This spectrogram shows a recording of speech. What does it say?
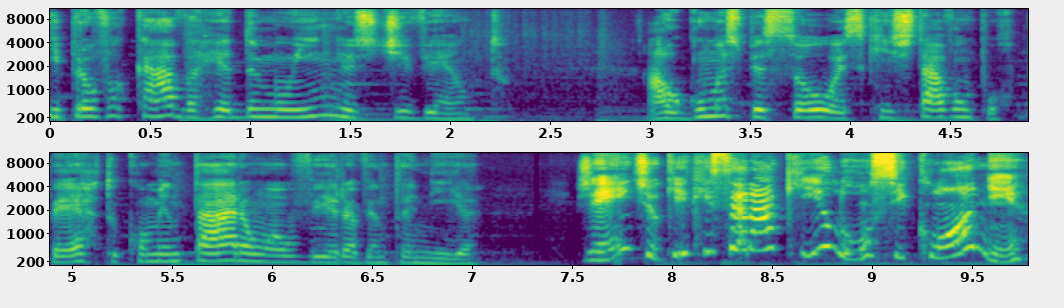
e provocava redemoinhos de vento. Algumas pessoas que estavam por perto comentaram ao ver a ventania. Gente, o que, que será aquilo? Um ciclone?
